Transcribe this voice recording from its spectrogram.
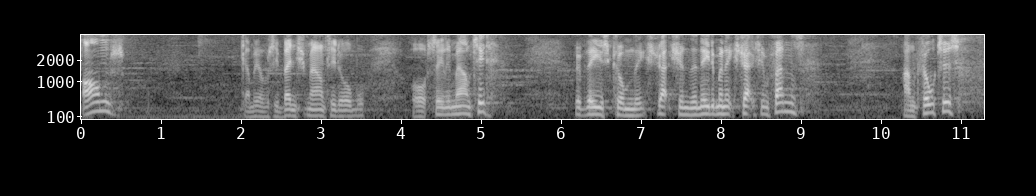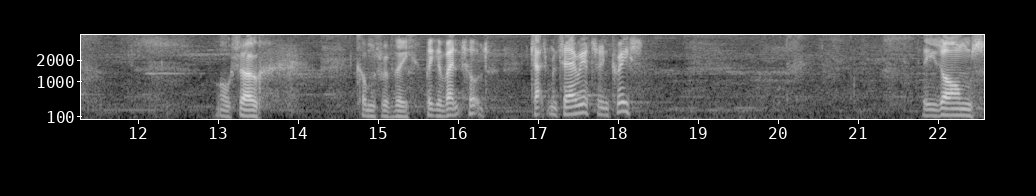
arms. Can be obviously bench mounted or, or ceiling mounted. With these come the extraction, the Nederman extraction fans and filters. Also comes with the bigger vent hood catchment area to increase. These arms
